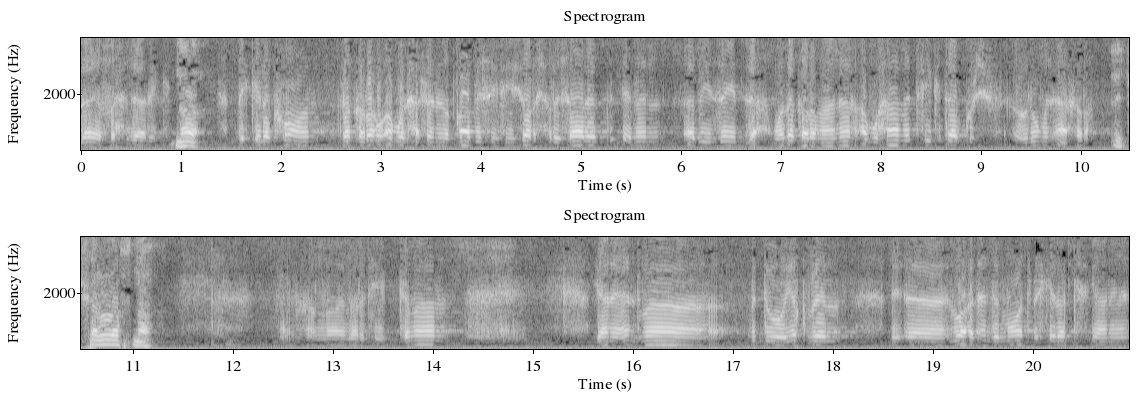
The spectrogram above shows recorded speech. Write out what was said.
لا يصح ذلك. نعم. بحكي لك هون ذكره أبو الحسن القابسي في شرح رسالة ابن أبي زيد له وذكر معناه أبو حامد في كتاب كشف علوم الآخرة. تشرفنا. الله يبارك فيك. كمان يعني عندما بده يقبل آه، الواحد عند الموت بيحكي لك يعني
